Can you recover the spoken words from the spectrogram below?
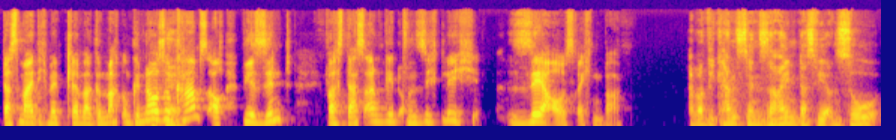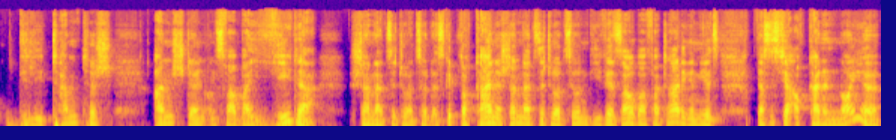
Das meinte ich mit clever gemacht. Und genauso okay. kam es auch. Wir sind, was das angeht, offensichtlich sehr ausrechenbar. Aber wie kann es denn sein, dass wir uns so dilettantisch anstellen und zwar bei jeder Standardsituation? Es gibt doch keine Standardsituation, die wir sauber verteidigen, Nils. Das ist ja auch keine neue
